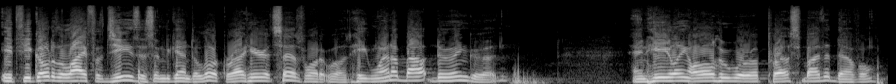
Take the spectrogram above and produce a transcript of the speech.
if you go to the life of Jesus and begin to look, right here it says what it was. He went about doing good and healing all who were oppressed by the devil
